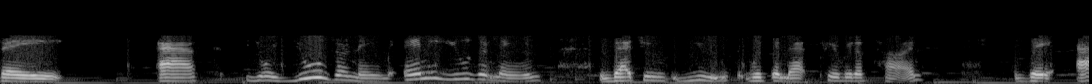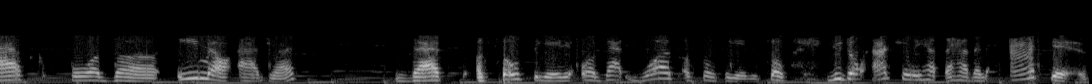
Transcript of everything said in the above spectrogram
They ask your username, any username that you used within that period of time. They ask for the email address that's associated or that was associated. So you don't actually have to have an active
